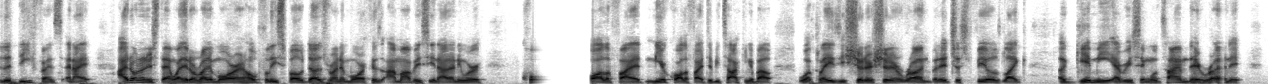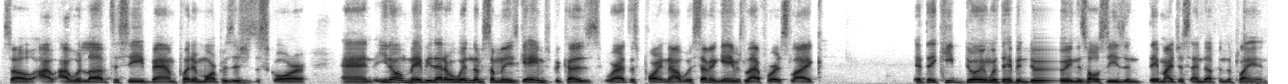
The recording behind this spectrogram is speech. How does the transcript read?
the defense. And I I don't understand why they don't run it more. And hopefully Spo does run it more because I'm obviously not anywhere qualified, near qualified to be talking about what plays he should or shouldn't run. But it just feels like a gimme every single time they run it. So I, I would love to see Bam put in more positions to score. And, you know, maybe that'll win them some of these games because we're at this point now with seven games left where it's like, if they keep doing what they've been doing this whole season, they might just end up in the play-in.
